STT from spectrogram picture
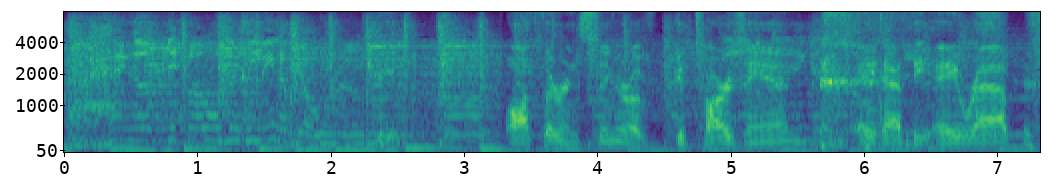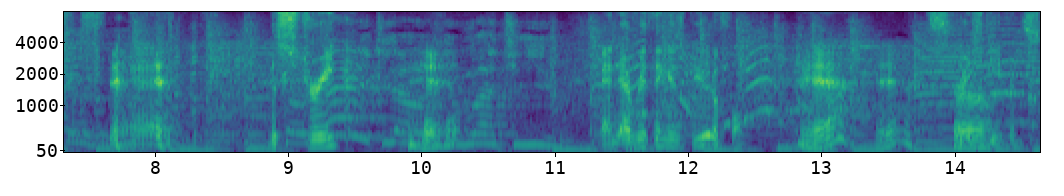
Hang up your clothes and clean up your room. Author and singer of Gitarzan and Ahab the Arab. and the streak, yeah, and everything is beautiful. yeah, yeah. So, Ray Stevens.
